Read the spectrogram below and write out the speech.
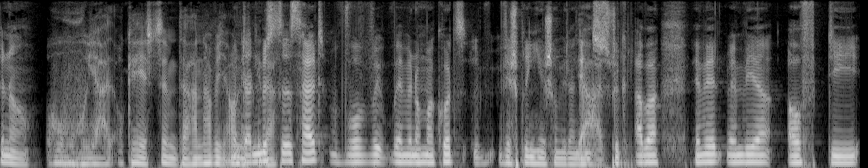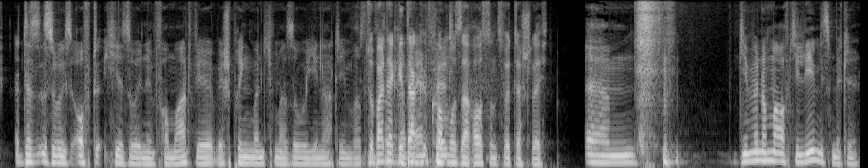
Genau. Oh ja, okay, stimmt. Daran habe ich auch Und nicht dann gedacht. müsste es halt, wo wir, wenn wir noch mal kurz, wir springen hier schon wieder ein Ja, ganzes ist Stück, aber wenn wir, wenn wir auf die, das ist übrigens oft hier so in dem Format, wir, wir springen manchmal so, je nachdem, was Sobald der Gedanke gerade kommt, einfällt. muss er raus, sonst wird er schlecht. Ähm, gehen wir noch mal auf die Lebensmittel,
